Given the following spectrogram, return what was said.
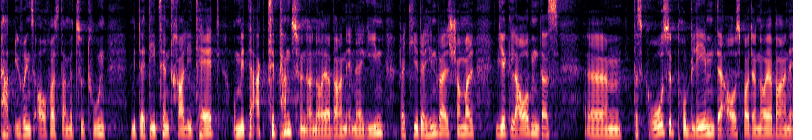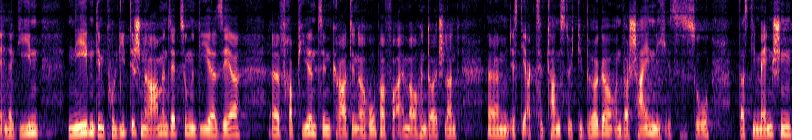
Hat übrigens auch was damit zu tun mit der Dezentralität und mit der Akzeptanz von erneuerbaren Energien. Vielleicht hier der Hinweis schon mal. Wir glauben, dass ähm, das große Problem der Ausbau der erneuerbaren Energien neben den politischen Rahmensetzungen, die ja sehr äh, frappierend sind, gerade in Europa, vor allem auch in Deutschland, ähm, ist die Akzeptanz durch die Bürger. Und wahrscheinlich ist es so, dass die Menschen,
